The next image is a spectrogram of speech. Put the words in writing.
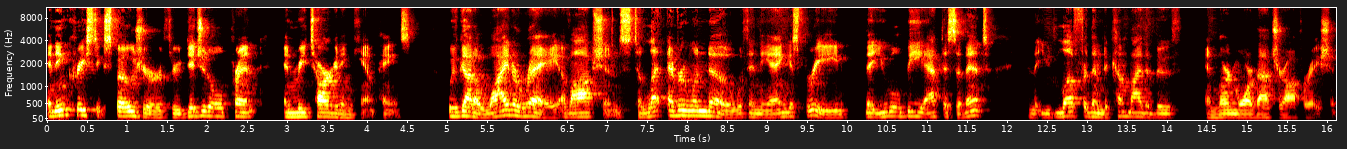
an increased exposure through digital, print, and retargeting campaigns. We've got a wide array of options to let everyone know within the Angus breed that you will be at this event and that you'd love for them to come by the booth and learn more about your operation.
